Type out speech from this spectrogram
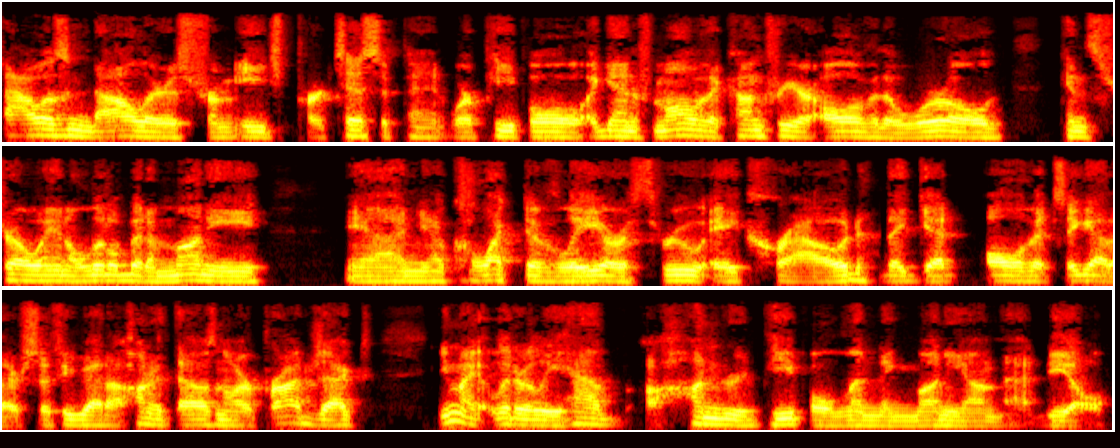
thousand dollars from each participant, where people, again, from all over the country or all over the world, can throw in a little bit of money and you know collectively or through a crowd they get all of it together. So if you've got a hundred thousand dollar project you might literally have a hundred people lending money on that deal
